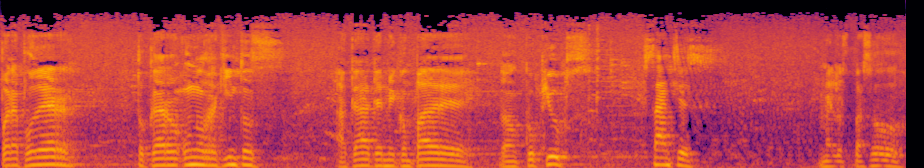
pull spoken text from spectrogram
Para poder tocar unos requintos acá que mi compadre Don Cucux Sánchez me los pasó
